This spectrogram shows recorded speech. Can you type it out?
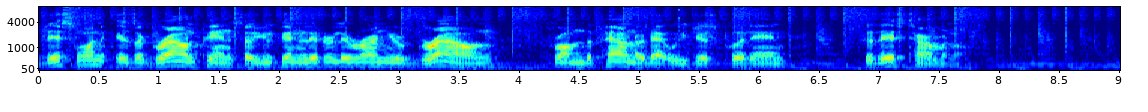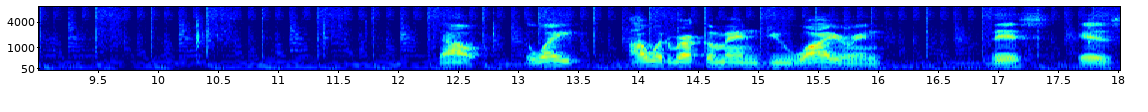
This one is a ground pin, so you can literally run your ground from the panel that we just put in to this terminal. Now, the way I would recommend you wiring this is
